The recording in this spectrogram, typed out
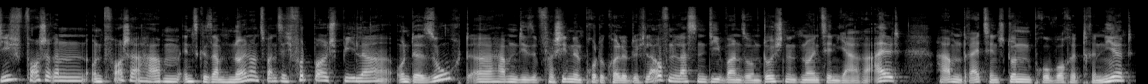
Die Forscherinnen und Forscher haben insgesamt 29 Footballspieler untersucht, äh, haben diese verschiedenen Protokolle durchlaufen lassen. Die waren so im Durchschnitt 19 Jahre alt, haben 13 Stunden pro Woche trainiert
